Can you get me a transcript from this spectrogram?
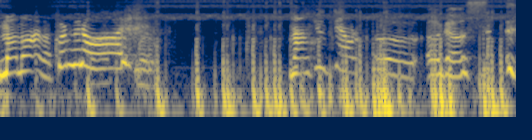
Mama, I'm a criminal. Mom, shoot down uh, a ghost.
